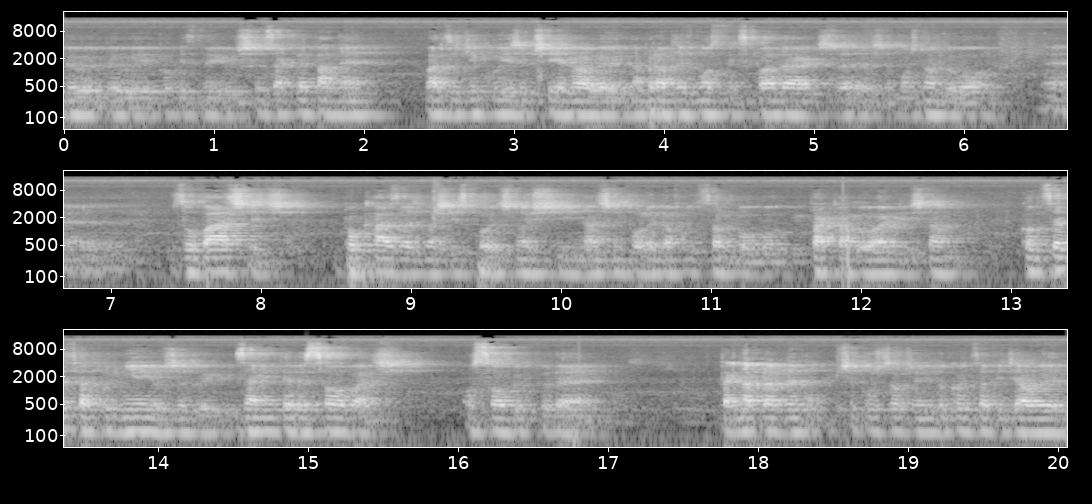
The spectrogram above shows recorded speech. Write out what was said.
były, były powiedzmy już zaklepane. Bardzo dziękuję, że przyjechały naprawdę w mocnych składach, że, że można było e, zobaczyć pokazać naszej społeczności, na czym polega futsal, bo, bo taka była gdzieś tam koncepcja turnieju, żeby zainteresować osoby, które tak naprawdę przypuszczam, że nie do końca wiedziały,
